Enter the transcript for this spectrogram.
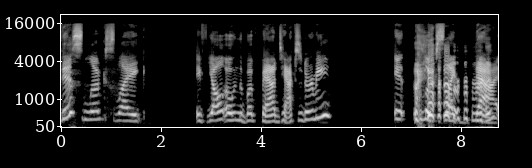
this looks like if y'all own the book bad taxidermy it looks like Right? that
